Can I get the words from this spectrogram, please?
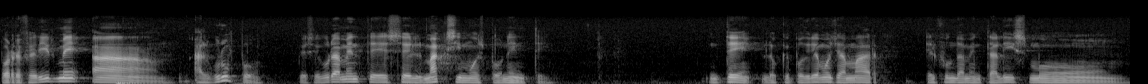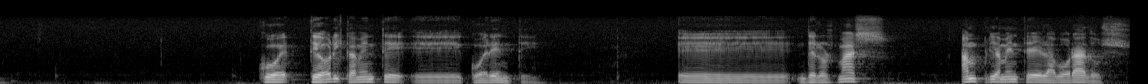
Por referirme al grupo, que seguramente es el máximo exponente de lo que podríamos llamar el fundamentalismo teóricamente eh, coherente, eh, de los más ampliamente elaborados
